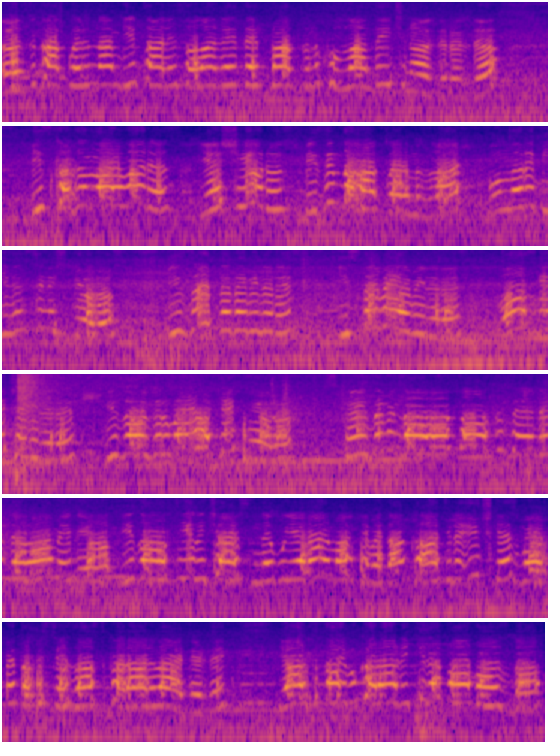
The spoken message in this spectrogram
özlük haklarından bir tanesi olan reddetme hakkını kullandığı için öldürüldü. Biz kadınlar varız, yaşıyoruz, bizim de haklarımız var. Bunları bilinsin istiyoruz. Biz reddedebiliriz, istemeyebiliriz, vazgeçebiliriz. Biz öldürmeyi hak etmiyoruz. Teyzemin davası 6 senedir devam ediyor. Biz 6 yıl içerisinde bu yerel mahkemeden katile 3 kez müebbet hapis cezası kararı verdirdik. Yargıtay bu kararı 2 defa bozdu.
